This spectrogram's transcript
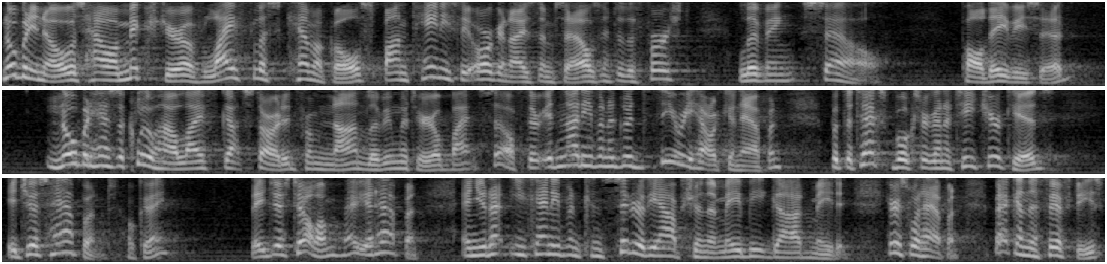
Nobody knows how a mixture of lifeless chemicals spontaneously organize themselves into the first living cell. Paul Davies said, Nobody has a clue how life got started from non living material by itself. There is not even a good theory how it can happen, but the textbooks are going to teach your kids it just happened, okay? They just tell them, hey, it happened. And you, you can't even consider the option that maybe God made it. Here's what happened. Back in the 50s,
